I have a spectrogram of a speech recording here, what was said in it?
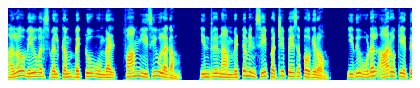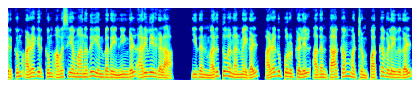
Hello viewers welcome back to உங்கள் ஃபார்ம் ஈஸி உலகம். இன்று நாம் விட்டமின் சி பற்றி பேசப் போகிறோம். இது உடல் ஆரோக்கியத்திற்கும் அழகிற்கும் அவசியமானது என்பதை நீங்கள் அறிவீர்களா? இதன் மருத்துவ நன்மைகள் அழகுப் பொருட்களில் அதன் தாக்கம் மற்றும் பக்க விளைவுகள்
